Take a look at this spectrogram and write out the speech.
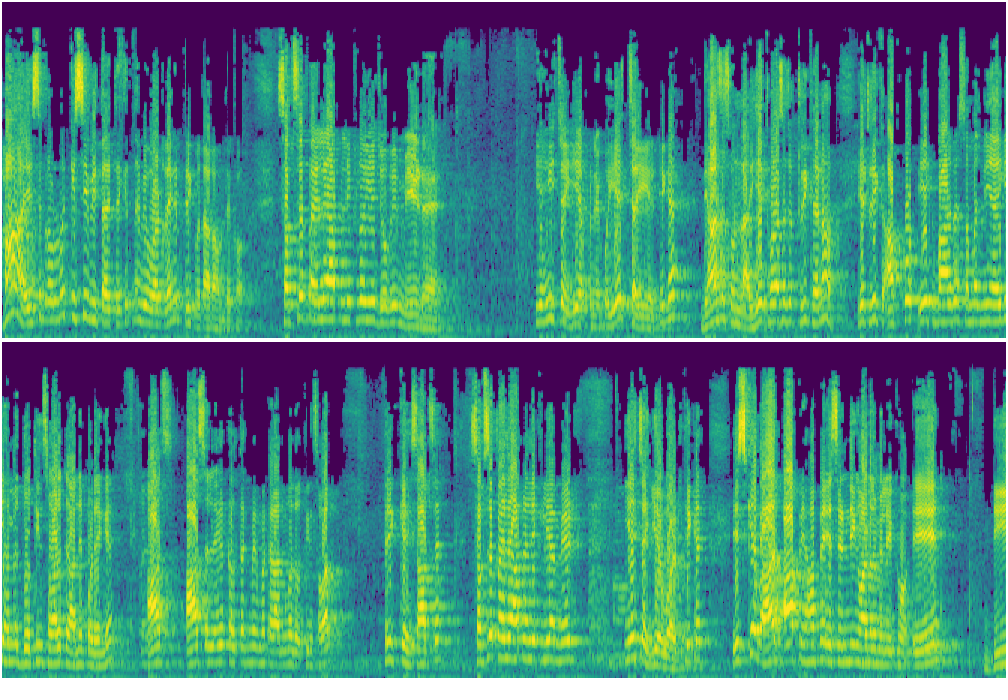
हाँ ऐसे प्रॉब्लम है, किसी भी तरह, कितने भी वर्ड रहेंगे ट्रिक बता रहा हूँ, देखो। सबसे पहले आप लिख लो, ये जो भी मेड है, यही चाहिए अपने को, ये चाहिए, ठीक है? ध्यान से सुनना, ये थोड़ा सा जो ट्रिक है ना, ये ट्रिक आपको एक बार में समझ नहीं आएगी, हमें दो तीन सवाल कराने पड़ेंगे। आज आज से लेकर कल तक में मैं करा दूँगा दो तीन सवाल ट्रिक के हिसाब से। सबसे पहले आपने लिख लिया मेड ये चाहिए वर्ड ठीक है? इसके बाद आप यहाँ पे असेंडिंग ऑर्डर में लिखो ए डी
